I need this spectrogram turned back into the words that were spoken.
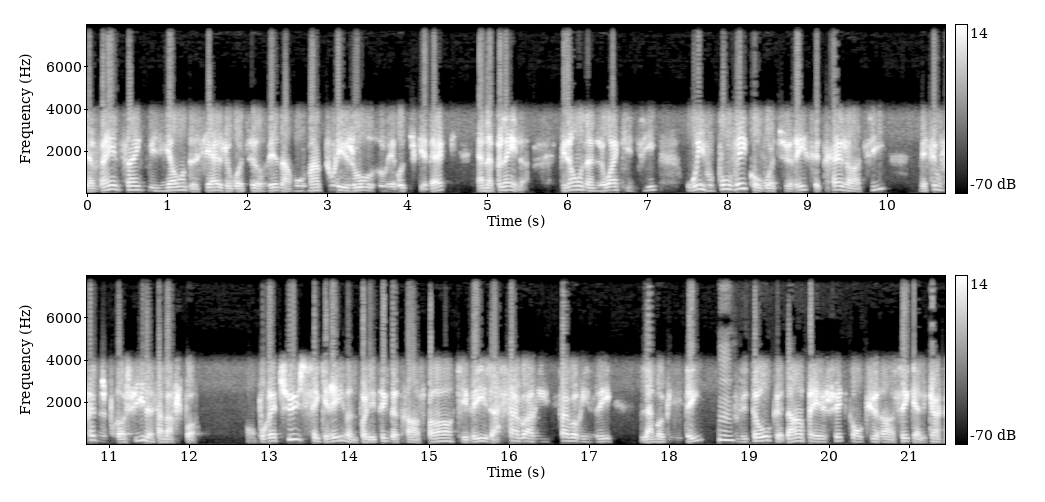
y a 25 millions de sièges de voitures vides en mouvement tous les jours sur les routes du Québec. Il y en a plein, là. Puis là, on a une loi qui dit, oui, vous pouvez covoiturer, c'est très gentil, mais si vous faites du profit, là, ça marche pas. On pourrait-tu s'écrire une politique de transport qui vise à favoriser la mobilité hmm. plutôt que d'empêcher de concurrencer quelqu'un?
